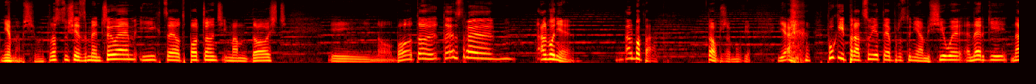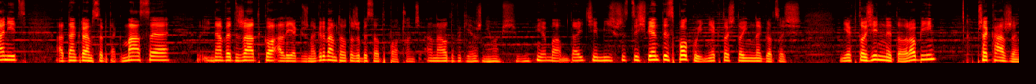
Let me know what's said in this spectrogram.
nie mam siły. Po prostu się zmęczyłem i chcę odpocząć i mam dość. I no, bo to, to jest trochę... Albo nie. Albo tak. Dobrze mówię. Ja, póki pracuję, to ja po prostu nie mam siły, energii na nic, a nagrałem sobie tak masę i nawet rzadko, ale jak już nagrywam, to to, żeby sobie odpocząć, a na odwyk ja już nie mam siły, nie mam. Dajcie mi wszyscy święty spokój, niech ktoś to innego coś, niech ktoś inny to robi. Przekażę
